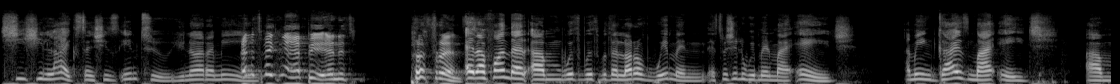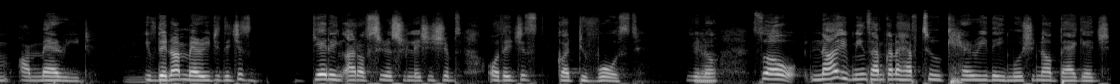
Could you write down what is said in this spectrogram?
she she likes and she's into. You know what I mean? and it's making her happy and it's preference And I find that um with, with, with a lot of women, especially women my age, I mean guys my age um are married. If they're not married, they're just getting out of serious relationships or they just got divorced. You Yeah. know. So now it means I'm gonna have to carry the emotional baggage.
